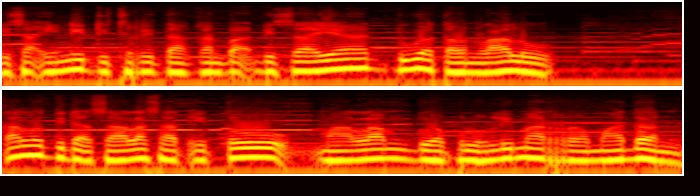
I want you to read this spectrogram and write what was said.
Kisah ini diceritakan Pak D saya dua tahun lalu. Kalau tidak salah saat itu malam 25 Ramadan.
